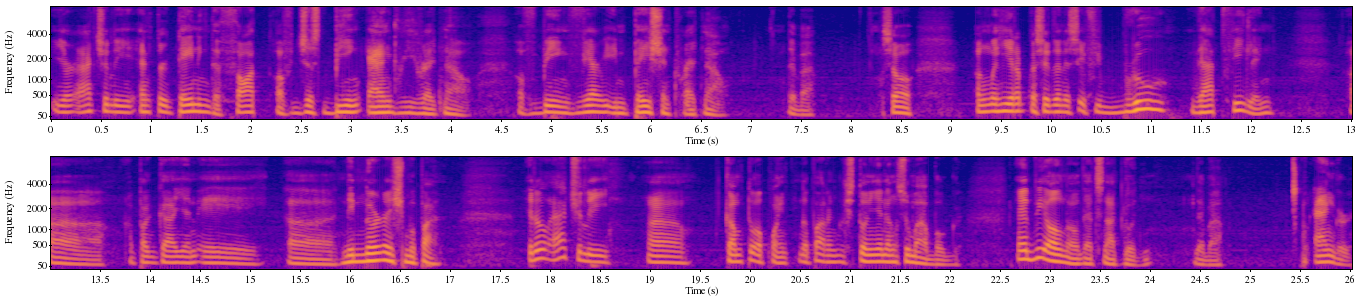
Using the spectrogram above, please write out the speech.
you're actually entertaining the thought of just being angry right now, of being very impatient right now. Diba? So, ang mahirap kasi doon is if you brew that feeling, uh, kapag ka yan eh, uh, ninourish mo pa, it'll actually uh, come to a point na parang gusto niya nang sumabog. And we all know that's not good. Diba? Anger,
